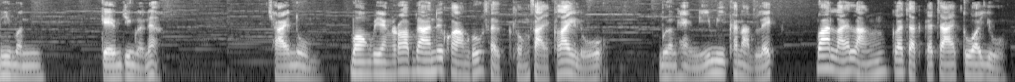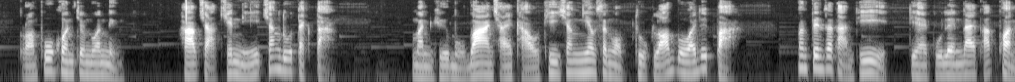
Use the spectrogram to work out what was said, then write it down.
นี่มันเกมจริงเหรอเนี่ย ชายหนุ่มมองไปยังรอบด้านด้วยความรู้สึกสงสัยใกล้รู้ เมืองแห่งนี้มีขนาดเล็ก บ้านหลายหลังกระจัดกระจายตัวอยู่ พร้อมผู้คนจำนวนหนึ่ง ภาพฉากเช่นนี้ช่างดูแตกต่าง มันคือหมู่บ้านชายเขาที่ช่างเงียบสงบถูกล้อมเอาไว้ด้วยป่า มันเป็นสถานที่ที่ให้ผู้เล่นได้พักผ่อน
